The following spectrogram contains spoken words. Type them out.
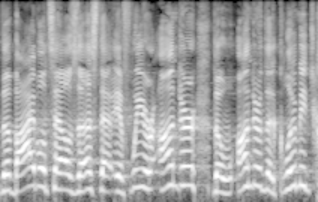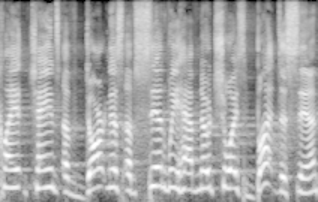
The Bible tells us that if we are under the, under the gloomy chains of darkness of sin, we have no choice but to sin.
